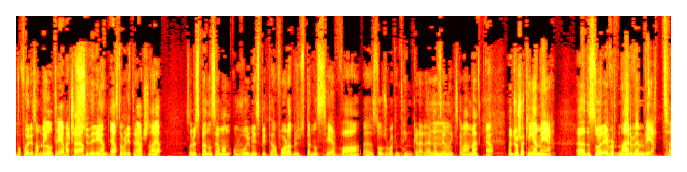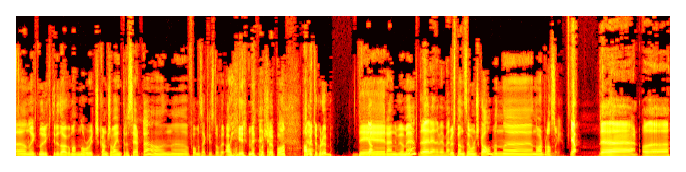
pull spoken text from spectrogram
på forrige samling. de tre matcha, ja. Suverent best Ja, over de tre ja, matchene der. ja. Så det blir spennende å se om han, hvor mye spiltid han får. Da. Det blir spennende å se hva uh, Ståle Solbakken tenker der i det hele tatt, Mm. siden han ikke skal være med. Ja. Men Joshua King er med. Eh, det står Everton her, hvem vet? Uh, nå gikk det noen rykter i dag om at Norwich kanskje var interesserte. Han uh, får med seg Kristoffer Ayer med på kjøpet. Han bytter klubb. Det Ja. regner vi jo med. Det regner vi Det blir spennende å se hvor han skal, men eh, nå er han på landslaget. Det er han. Og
